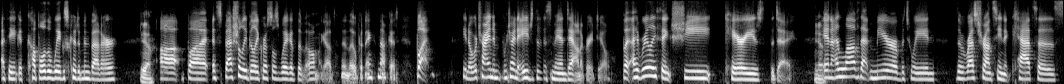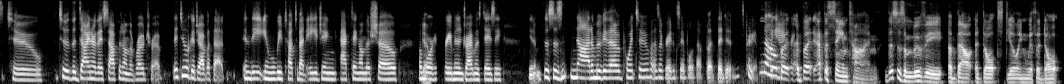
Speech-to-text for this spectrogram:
I think a couple of the wigs could have been better. Yeah. Uh, but especially Billy Crystal's wig at the oh my god in the opening, not good. But you know we're trying to we're trying to age this man down a great deal. But I really think she carries the day. Yeah. And I love that mirror between the restaurant scene at Katz's to to the diner they stopped at on the road trip. They do a good job with that. In the you know we've talked about aging acting on the show, of Yeah. Morgan Freeman and Driving Miss Daisy. You know, this is not a movie that I would point to as a great example of that, but they did. It's pretty good. No, yeah, but but at the same time, this is a movie about adults dealing with adult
